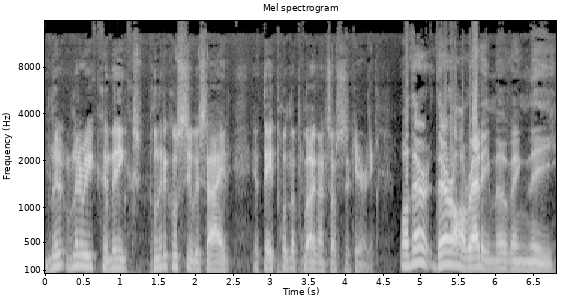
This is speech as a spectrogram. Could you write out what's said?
li- literally committing political suicide if they pulled the plug on Social Security. Well, they're they're already moving the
